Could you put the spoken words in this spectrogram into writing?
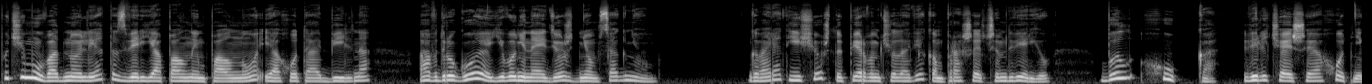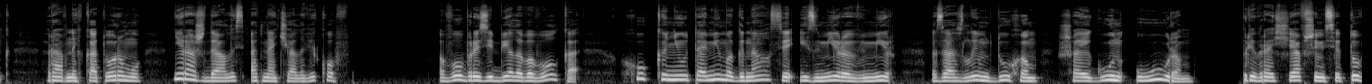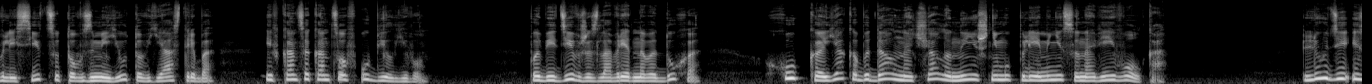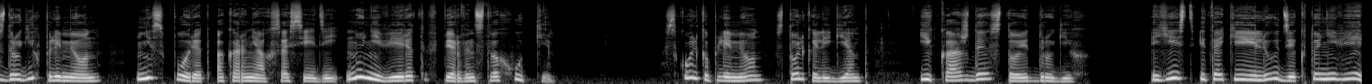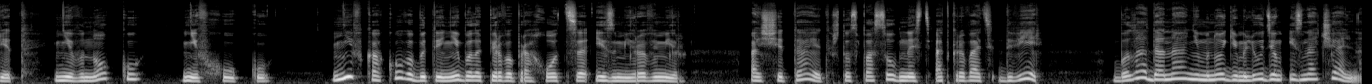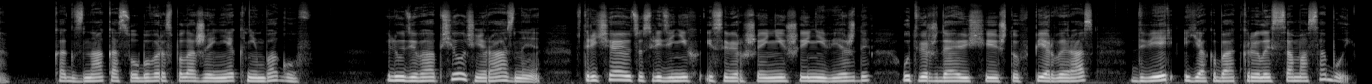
Почему в одно лето зверья полным-полно и охота обильна, а в другое его не найдешь днем с огнем? Говорят еще, что первым человеком, прошедшим дверью, был Хукка, величайший охотник, равных которому не рождалось от начала веков. В образе белого волка Хукка неутомимо гнался из мира в мир за злым духом Шайгун-Ууром, превращавшимся то в лисицу, то в змею, то в ястреба, и в конце концов убил его. Победив же зловредного духа, Хукка якобы дал начало нынешнему племени сыновей волка. Люди из других племен не спорят о корнях соседей, но не верят в первенство Хукки. Сколько племен, столько легенд, и каждая стоит других. Есть и такие люди, кто не верит ни в Нокку, ни в Хукку, ни в какого бы ты ни было первопроходца из мира в мир, а считает, что способность открывать дверь была дана немногим людям изначально, как знак особого расположения к ним богов. Люди вообще очень разные, встречаются среди них и совершеннейшие невежды, утверждающие, что в первый раз дверь якобы открылась сама собой.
